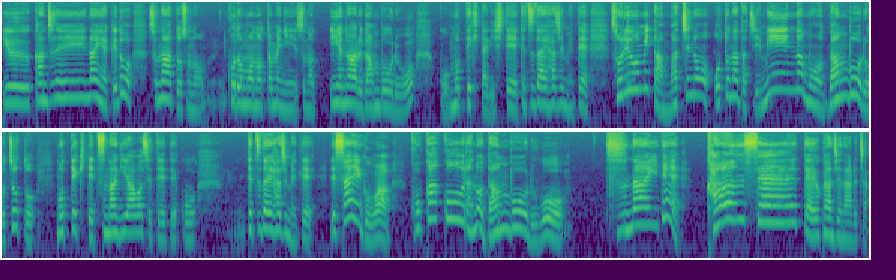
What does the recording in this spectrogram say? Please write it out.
いう感じなんやけどその後その子供のためにその家のある段ボールをこう持ってきたりして手伝い始めてそれを見た町の大人たちみんなも段ボールをちょっと持ってきてつなぎ合わせててこう手伝い始めてで最後はコカ・コーラの段ボールをつないで完成っていう感じになるじゃん。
